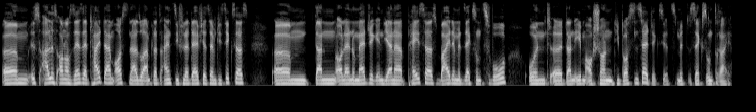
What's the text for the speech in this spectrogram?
Ähm, ist alles auch noch sehr, sehr tight da im Osten. Also an Platz 1 die Philadelphia 76ers, ähm, dann Orlando Magic, Indiana Pacers, beide mit 6 und 2 und äh, dann eben auch schon die Boston Celtics jetzt mit 6 und 3.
